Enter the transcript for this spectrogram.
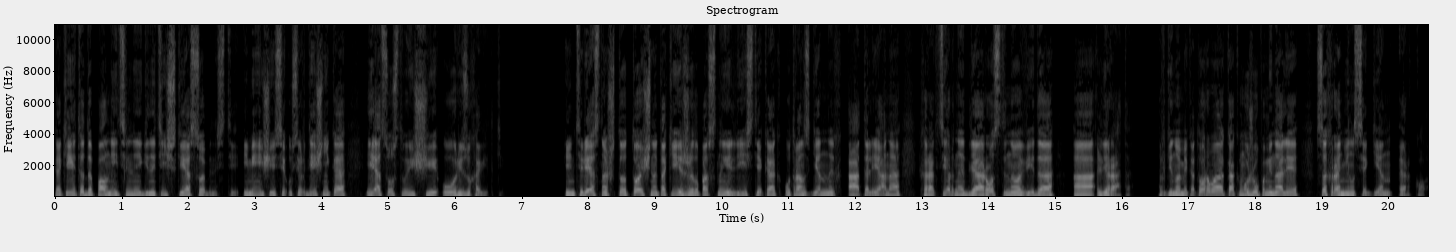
Какие-то дополнительные генетические особенности, имеющиеся у сердечника и отсутствующие у резуховидки. Интересно, что точно такие же лопастные листья, как у трансгенных А. характерны для родственного вида А. лирата, в геноме которого, как мы уже упоминали, сохранился ген РКО.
